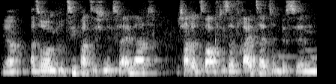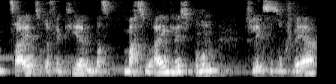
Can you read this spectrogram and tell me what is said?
Ja, also im Prinzip hat sich nichts verändert. Ich hatte zwar auf dieser Freizeit so ein bisschen Zeit zu reflektieren, was machst du eigentlich? Warum schlägst du so quer?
